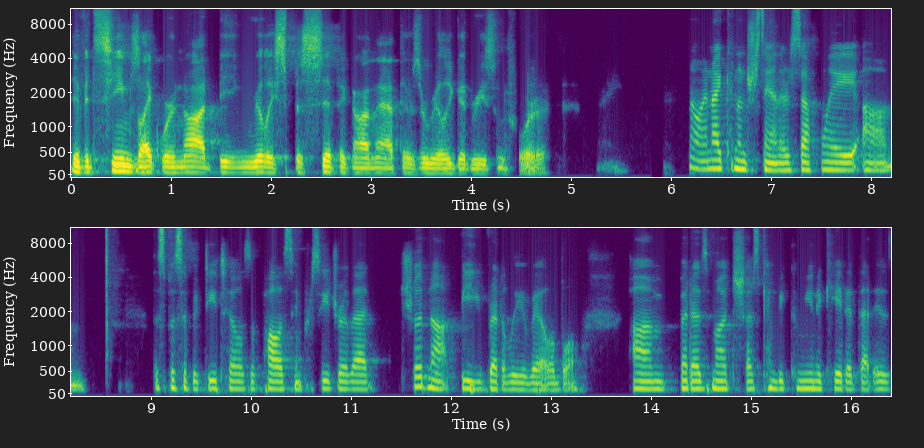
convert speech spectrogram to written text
if it seems like we're not being really specific on that, there's a really good reason for it. No, and I can understand there's definitely um, the specific details of policy and procedure that should not be readily available. Um, But as much as can be communicated, that is,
